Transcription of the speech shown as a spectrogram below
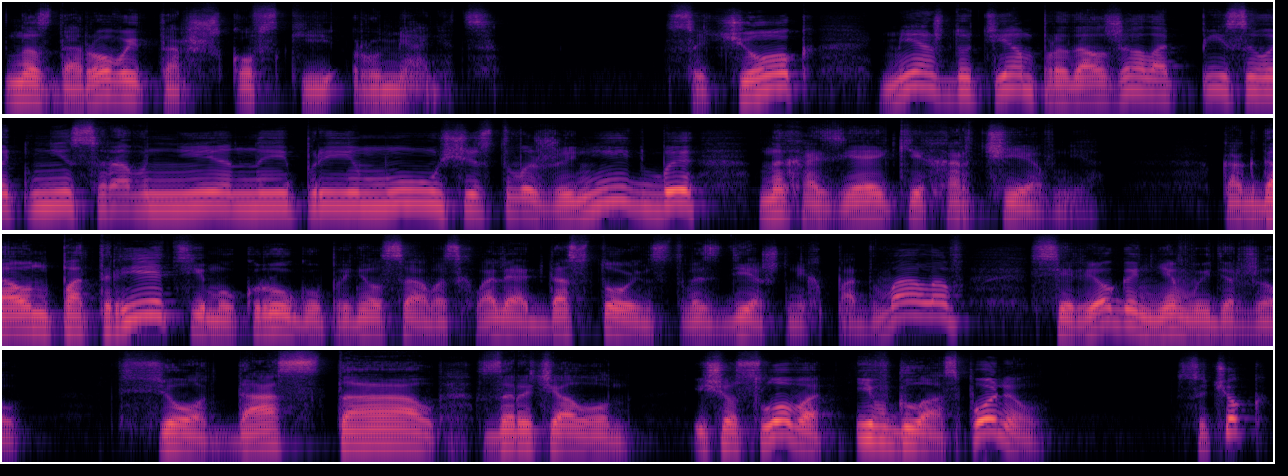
на здоровый торжковский румянец. Сычок, между тем, продолжал описывать несравненные преимущества женитьбы на хозяйке харчевни. Когда он по третьему кругу принялся восхвалять достоинство здешних подвалов, Серега не выдержал. «Все, достал!» – зарычал он. «Еще слово и в глаз, понял?» Сычок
